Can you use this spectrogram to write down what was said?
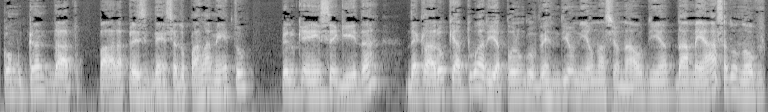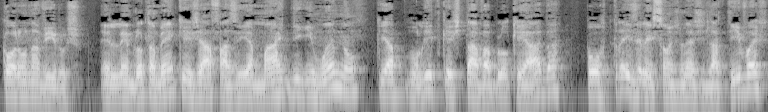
como candidato para a presidência do parlamento, pelo que em seguida declarou que atuaria por um governo de união nacional diante da ameaça do novo coronavírus. Ele lembrou também que já fazia mais de um ano que a política estava bloqueada por três eleições legislativas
